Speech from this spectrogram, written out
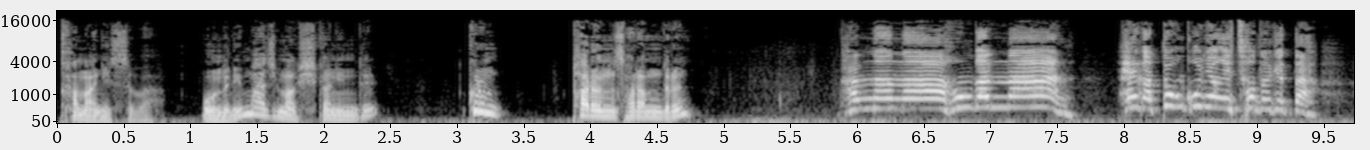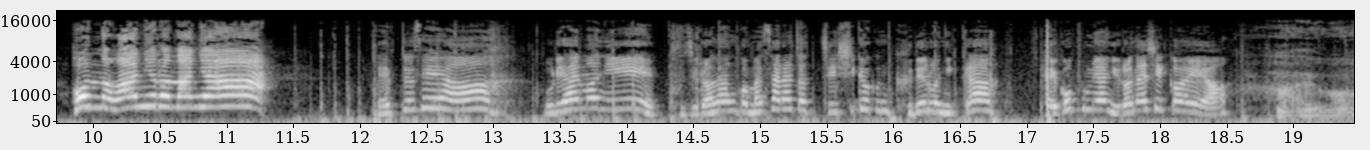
가만히 있어봐. 오늘이 마지막 시간인데? 그럼 다른 사람들은? 갓난아, 홍갓난! 해가 똥구녕에 쳐들겠다. 언능 안 일어나냐? 냅두세요. 우리 할머니 부지런한 것만 사라졌지 식욕은 그대로니까 배고프면 일어나실 거예요. 아이고,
